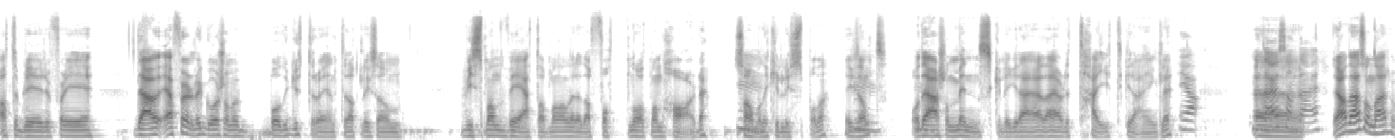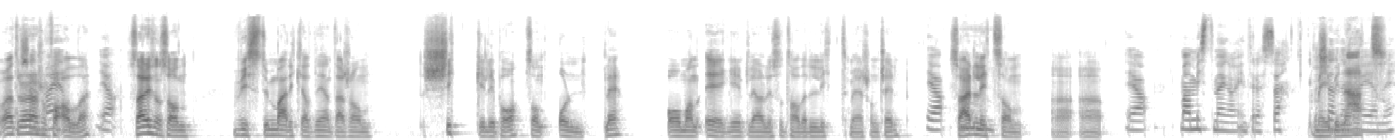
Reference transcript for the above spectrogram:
at det blir Fordi det er, jeg føler det går sånn med både gutter og jenter at liksom Hvis man vet at man allerede har fått noe, at man har det, så har man ikke lyst på det. Ikke sant? Og det er sånn menneskelig greie. Det er jævlig teit greie, egentlig. ja. Men det er jo sånn det Eh, er. Ja, det er sånn det er, og jeg tror det er sånn for alle. Ja. Så det er liksom sånn Hvis du merker at en jente er sånn skikkelig på, sånn ordentlig, og man egentlig har lyst til å ta det litt mer sånn chill, Ja. så er det litt sånn uh, uh, ja. Man mister med en gang interesse. Det Maybe kjenner jeg meg igjen i.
